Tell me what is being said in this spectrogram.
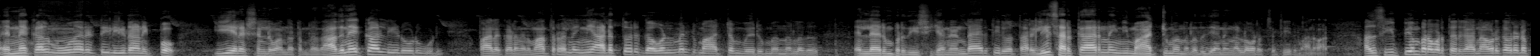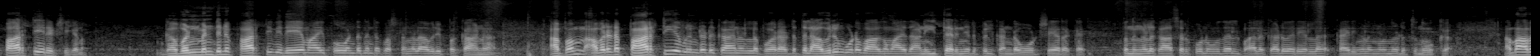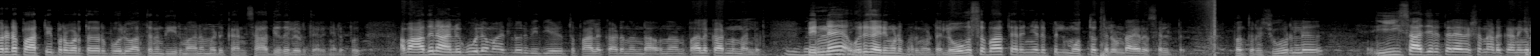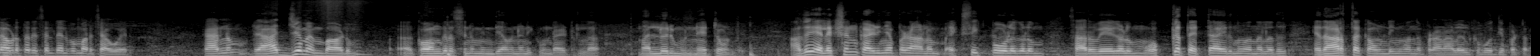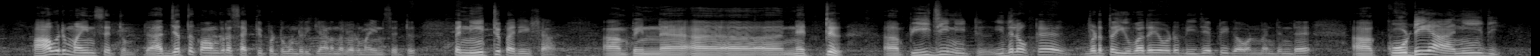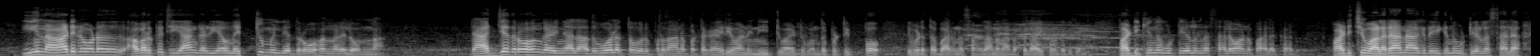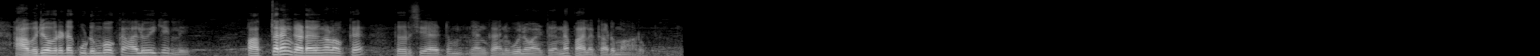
എന്നേക്കാൾ മൂന്നിരട്ടി ലീഡാണ് ഇപ്പോൾ ഈ ഇലക്ഷനിൽ വന്നിട്ടുള്ളത്. അതിനേക്കാൾ ലീഡോടുകൂടി പാലക്കാട് നില മാത്രമല്ല ഇനി അടുത്തൊരു ഗവൺമെന്റ് മാറ്റം വരും എന്നുള്ളത് എല്ലാവരും പ്രതീക്ഷിക്കാൻ രണ്ടായിരത്തി ഇരുപത്തി ഈ സർക്കാരിനെ ഇനി മാറ്റുമെന്നുള്ളത് ജനങ്ങളുടെ ഉറച്ച തീരുമാനമാണ്. അത് സി പി എം പ്രവർത്തകർ കാരണം അവർക്ക് അവരുടെ പാർട്ടിയെ രക്ഷിക്കണം. ഗവൺമെന്റിന് പാർട്ടി വിധേയമായി പോകേണ്ടതിന്റെ പ്രശ്നങ്ങൾ അവരിപ്പോൾ കാണുക. അപ്പം അവരുടെ പാർട്ടിയെ വീണ്ടെടുക്കാനുള്ള പോരാട്ടത്തിൽ അവരും കൂടെ ഭാഗമായതാണ് ഈ തെരഞ്ഞെടുപ്പിൽ കണ്ട വോട്ട് ഷെയറൊക്കെ. ഇപ്പം നിങ്ങൾ കാസർഗോഡ് മുതൽ പാലക്കാട് വരെയുള്ള കാര്യങ്ങൾ നിങ്ങളൊന്ന് എടുത്തു നോക്കുക. അപ്പോൾ അവരുടെ പാർട്ടി പ്രവർത്തകർ പോലും അത്തരം തീരുമാനം എടുക്കാൻ സാധ്യതയുള്ളൊരു തെരഞ്ഞെടുപ്പ്. അപ്പോൾ അതിനനുകൂലമായിട്ടുള്ള ഒരു വിധിയെഴുത്ത് പാലക്കാട് നിന്നുണ്ടാവുന്നതാണ് പാലക്കാടിന് നല്ലത്. പിന്നെ ഒരു കാര്യം കൂടെ പറഞ്ഞോട്ടെ. ലോക്സഭാ തെരഞ്ഞെടുപ്പിൽ മൊത്തത്തിലുണ്ടായ റിസൾട്ട്. ഇപ്പം തൃശ്ശൂരിൽ ഈ സാഹചര്യത്തിൽ ഇലക്ഷൻ നടക്കുകയാണെങ്കിൽ അവിടുത്തെ റിസൾട്ട് ചിലപ്പോൾ മറിച്ചാവുമായിരുന്നു. കാരണം രാജ്യമെമ്പാടും കോൺഗ്രസിനും ഇന്ത്യ മുന്നണിക്കും ഉണ്ടായിട്ടുള്ള നല്ലൊരു മുന്നേറ്റമുണ്ട്. അത് ഇലക്ഷൻ കഴിഞ്ഞപ്പോഴാണ് എക്സിറ്റ് പോളുകളും സർവേകളും ഒക്കെ തെറ്റായിരുന്നു എന്നുള്ളത് യഥാർത്ഥ കൗണ്ടിങ് വന്നപ്പോഴാണ് ആളുകൾക്ക് ബോധ്യപ്പെട്ടത്. ആ ഒരു മൈൻഡ് സെറ്റും രാജ്യത്ത് കോൺഗ്രസ് ശക്തിപ്പെട്ടുകൊണ്ടിരിക്കുകയാണെന്നുള്ളൊരു മൈൻഡ് സെറ്റ് ഇപ്പം നീറ്റ് പരീക്ഷ പിന്നെ നെറ്റ് പി ജി നീറ്റ് ഇതിലൊക്കെ ഇവിടുത്തെ യുവതയോട് ബി ജെ പി ഗവൺമെന്റിന്റെ കൊടിയ അനീതി ഈ നാടിനോട് അവർക്ക് ചെയ്യാൻ കഴിയാവുന്ന ഏറ്റവും വലിയ ദ്രോഹങ്ങളിൽ ഒന്നാണ് രാജ്യദ്രോഹം കഴിഞ്ഞാൽ അതുപോലത്തെ ഒരു പ്രധാനപ്പെട്ട കാര്യമാണ് നീറ്റുമായിട്ട് ബന്ധപ്പെട്ട് ഇപ്പോൾ ഇവിടുത്തെ ഭരണ സംവിധാനം നടപ്പിലാക്കിക്കൊണ്ടിരിക്കുന്നത് പഠിക്കുന്ന കുട്ടികളുള്ള സ്ഥലമാണ് പാലക്കാട്. പഠിച്ച് വളരാൻ ആഗ്രഹിക്കുന്ന കുട്ടികളുടെ സ്ഥലം. അവരും അവരുടെ കുടുംബമൊക്കെ ആലോചിക്കില്ലേ? അപ്പം അത്തരം ഘടകങ്ങളൊക്കെ തീർച്ചയായിട്ടും ഞങ്ങൾക്ക് അനുകൂലമായിട്ട് തന്നെ പാലക്കാട് മാറും.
